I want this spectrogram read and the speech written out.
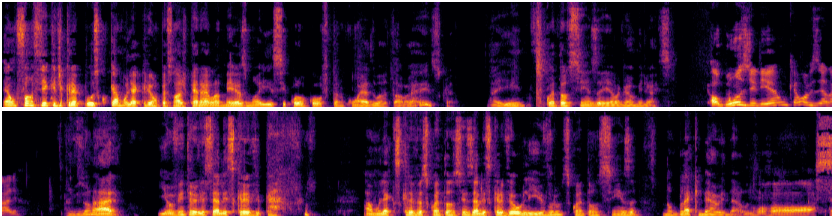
É um fanfic de Crepúsculo que a mulher criou um personagem que era ela mesma e se colocou ficando com o Edward e tal. É isso, cara. Aí, 50 Tons de Cinza aí, ela ganhou milhões. Alguns diriam que é uma visionária. Visionária. E eu vi entrevista ela escreveu, cara. A mulher que escreveu 50 Tons de Cinza, ela escreveu o livro 50 Tons de Cinza no Blackberry dela. Nossa.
